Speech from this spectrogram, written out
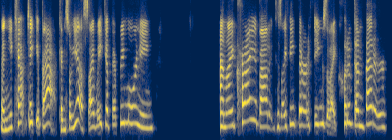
and you can't take it back. And so, yes, I wake up every morning and I cry about it because I think there are things that I could have done better.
